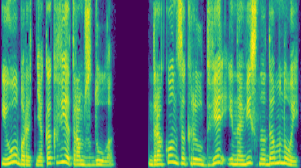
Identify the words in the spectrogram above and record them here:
и оборотня как ветром сдуло. Дракон закрыл дверь и навис надо мной,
